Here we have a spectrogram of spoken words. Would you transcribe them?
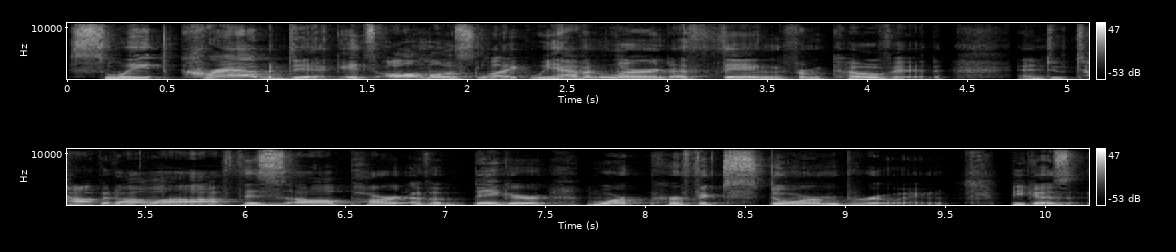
Sweet crab dick. It's almost like we haven't learned a thing from COVID. And to top it all off, this is all part of a bigger, more perfect storm brewing. Because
